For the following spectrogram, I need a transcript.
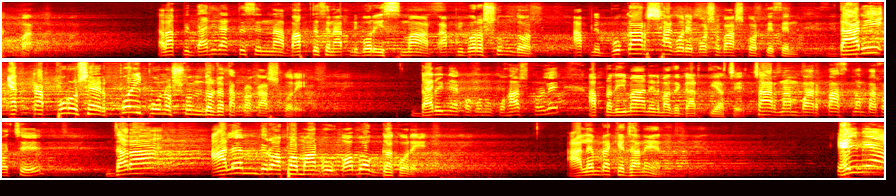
আকবার। আর আপনি দাড়ি রাখতেছেন না, ভাবতেছেন আপনি বড় স্মার্ট আপনি বড় সুন্দর, আপনি বোকার সাগরে বসবাস করতেছেন। দাড়ি একটা পুরুষের পরিপূর্ণ সৌন্দর্যতা প্রকাশ করে। দাড়ি নিয়ে কখনো উপহাস করলে আপনার ইমানের মাঝে ঘাটতি আছে। চার নাম্বার, পাঁচ নাম্বার হচ্ছে, যারা আলেমদের অপমান ও অবজ্ঞা করে, আলেমরা কে জানেন? এই মেয়া,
